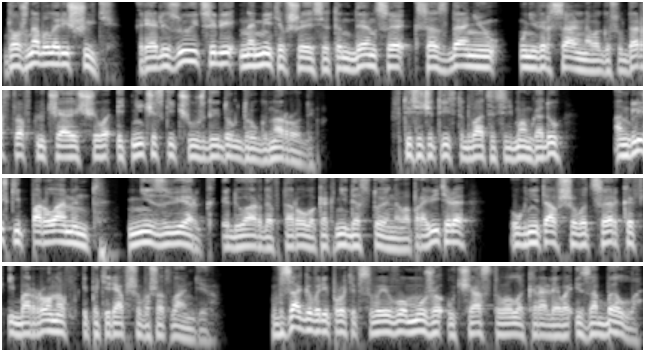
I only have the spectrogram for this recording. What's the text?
должна была решить, реализуется ли наметившаяся тенденция к созданию универсального государства, включающего этнически чуждые друг другу народы. В 1327 году английский парламент низверг Эдуарда II как недостойного правителя, угнетавшего церковь и баронов и потерявшего Шотландию. В заговоре против своего мужа участвовала королева Изабелла,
